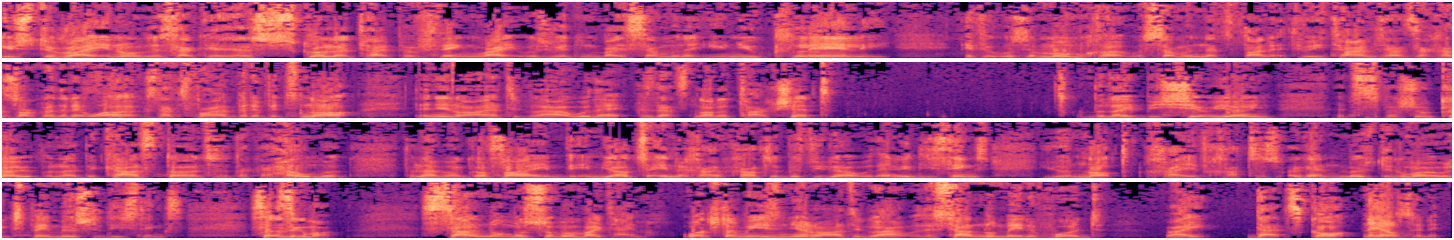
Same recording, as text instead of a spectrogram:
used to write in all this like a, a scholar type of thing, right? It was written by someone that you knew clearly. If it was a mumcha, it was someone that's done it three times, has a chazaka that it works, that's fine. But if it's not, then you're not allowed to go out with it, because that's not a takshit. V'lay b'shiryoin, it's a special coat. V'lay b'kasta, it's like a helmet. V'lay magofayim, v'im yotza in a chayiv. If you go out with any of these things, you're not chayiv chatzah. Again, most the Gemara will explain most of these things. Says the Gemara, sandal musuma my time. What's the reason you're not allowed to go out with a sandal made of wood, right? That's got nails in it.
